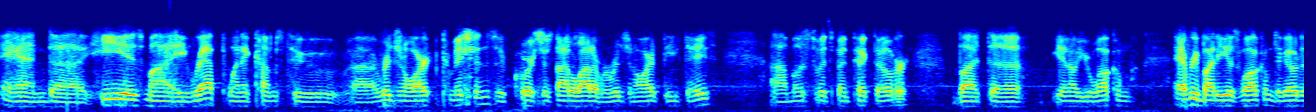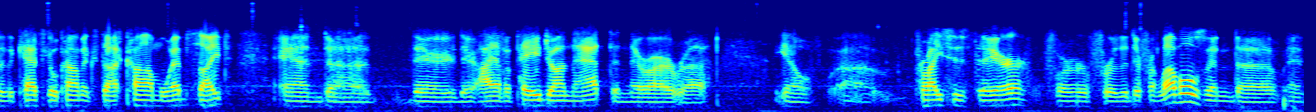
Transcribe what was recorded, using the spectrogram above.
and uh, he is my rep when it comes to uh, original art commissions. Of course, there's not a lot of original art these days. Uh, most of it's been picked over, but uh, you know, you're welcome. Everybody is welcome to go to the CatskillComics.com website, and uh, there, there, I have a page on that, and there are, uh, you know, prices there for for the different levels, and and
